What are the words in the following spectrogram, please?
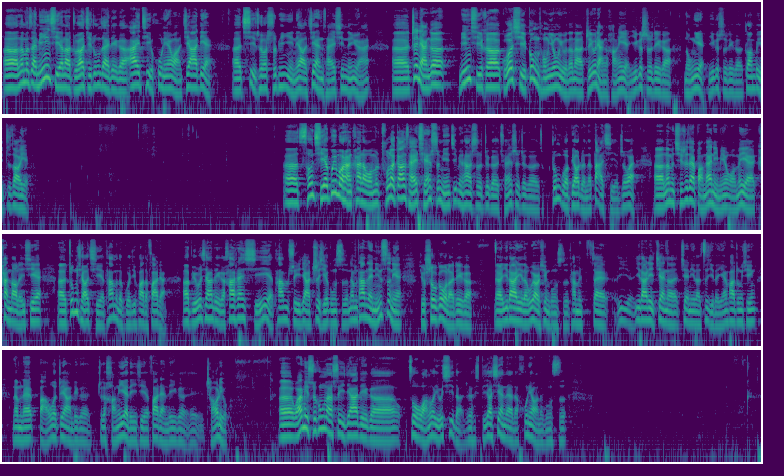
呃，那么在民营企业呢，主要集中在这个 IT、互联网、家电、呃汽车、食品饮料、建材、新能源。呃，这两个民企和国企共同拥有的呢，只有两个行业，一个是这个农业，一个是这个装备制造业。呃，从企业规模上看呢，我们除了刚才前十名基本上是这个全是这个中国标准的大企业之外，呃，那么其实，在榜单里面，我们也看到了一些呃中小企业他们的国际化的发展啊，比如像这个哈山鞋业，他们是一家制鞋公司，那么他们在零四年就收购了这个呃意大利的威尔逊公司，他们在意意大利建了建立了自己的研发中心，那么来把握这样这个这个行业的一些发展的一个呃潮流。呃，完美时空呢是一家这个做网络游戏的，这比较现代的互联网的公司。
